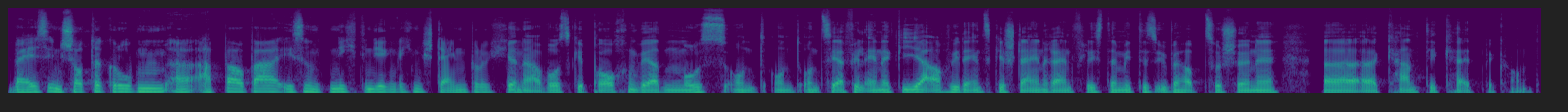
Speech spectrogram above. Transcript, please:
Weil es in Schottergruben äh, abbaubar ist und nicht in irgendwelchen Steinbrüchen. Genau, wo es gebrochen werden muss und, und, und sehr viel Energie ja auch wieder ins Gestein reinfließt, damit es überhaupt so schöne äh, Kantigkeit bekommt.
